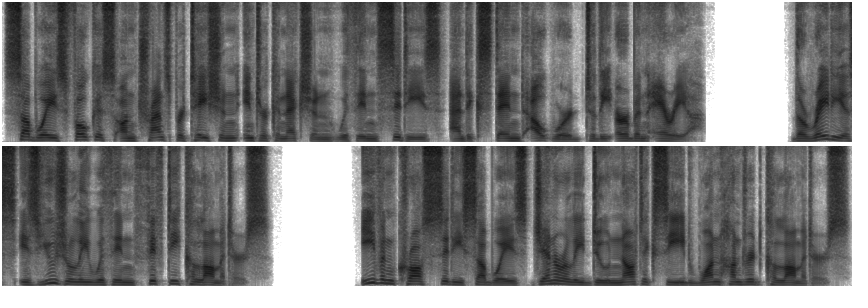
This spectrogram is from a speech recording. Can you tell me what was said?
subways focus on transportation interconnection within cities and extend outward to the urban area. The radius is usually within 50 kilometers. Even cross-city subways generally do not exceed 100 kilometers.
